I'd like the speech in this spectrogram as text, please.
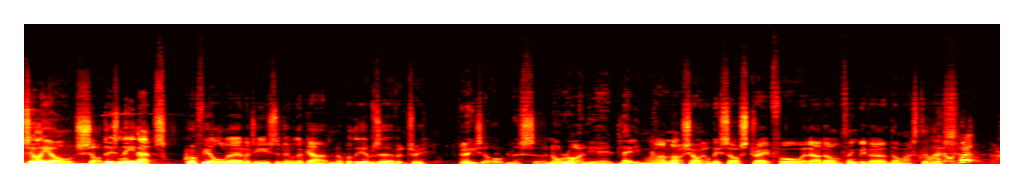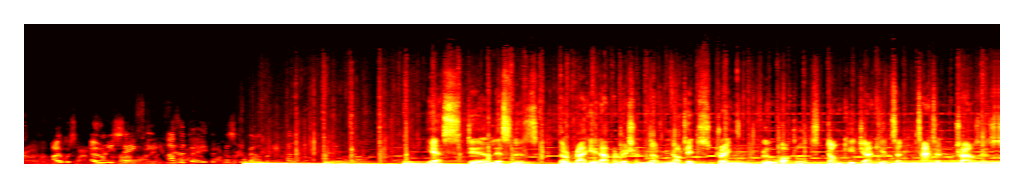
Silly old sod, isn't he that scruffy old Herbert who used to do the garden up at the observatory? He's harmless, sir. Not right in the head. Let him Well, I'm not sure it'll be so straightforward. I don't think we've heard the last of this. Well, I was only saying the other day that Mr. Belbury had. Yes, dear listeners, the ragged apparition of knotted string, blue bottles, donkey jackets, and tattered trousers,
